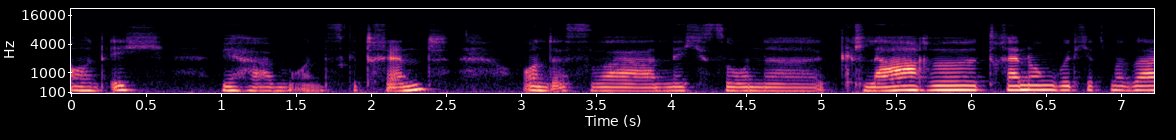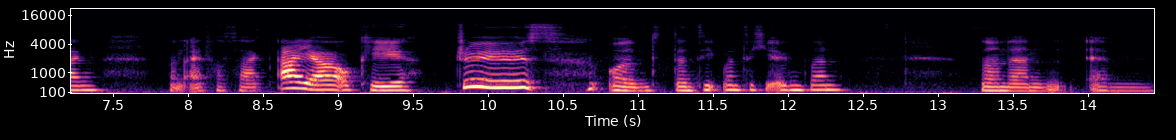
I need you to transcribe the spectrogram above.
und ich, wir haben uns getrennt und es war nicht so eine klare Trennung, würde ich jetzt mal sagen, man einfach sagt, ah ja, okay, tschüss und dann sieht man sich irgendwann sondern ähm,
